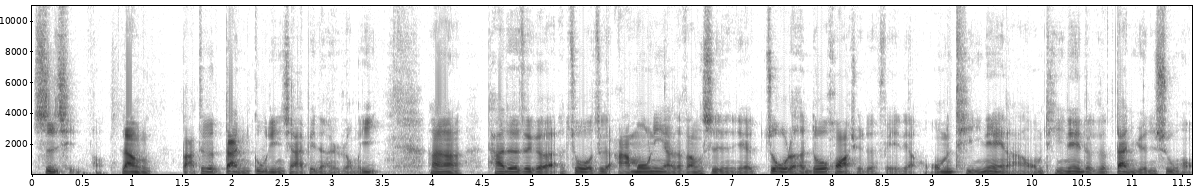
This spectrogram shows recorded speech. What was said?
事情哦，让把这个氮固定下来变得很容易啊。他的这个做这个阿莫尼亚的方式，也做了很多化学的肥料。我们体内啊，我们体内的这个氮元素哈，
